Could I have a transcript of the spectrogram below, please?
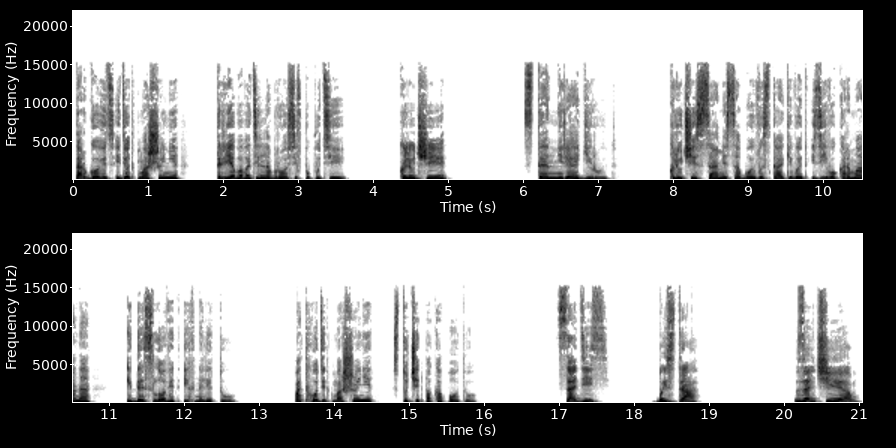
Торговец идет к машине, требовательно бросив по пути. «Ключи!» Стэн не реагирует. Ключи сами собой выскакивают из его кармана, и Дес ловит их на лету. Подходит к машине, стучит по капоту. «Садись! Быстро!» «Зачем?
